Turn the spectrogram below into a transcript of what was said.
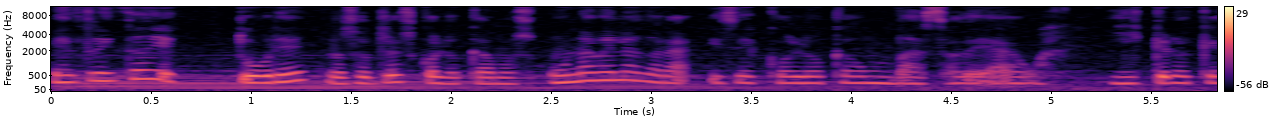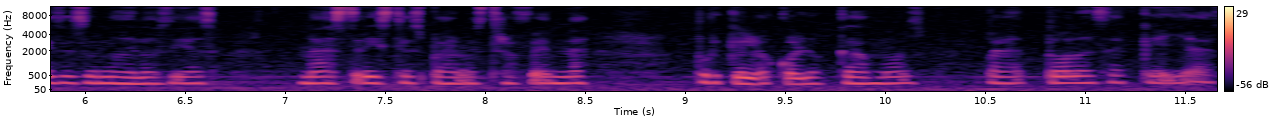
El 30 de octubre nosotros colocamos una veladora y se coloca un vaso de agua y creo que ese es uno de los días más tristes para nuestra ofrenda porque lo colocamos para todas aquellas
